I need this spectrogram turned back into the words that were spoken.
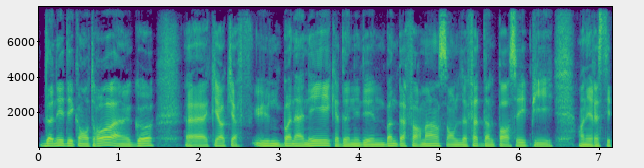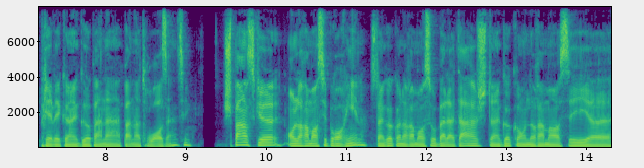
donner des contrats à un gars qui a, qui, a, eu une bonne année, qui a donné des, une bonne performance, on l'a fait dans le passé, puis on est resté pris avec un gars pendant, pendant trois ans. Tu sais. Je pense que on l'a ramassé pour rien. C'est un gars qu'on a ramassé au balotage. C'est un gars qu'on a ramassé euh,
